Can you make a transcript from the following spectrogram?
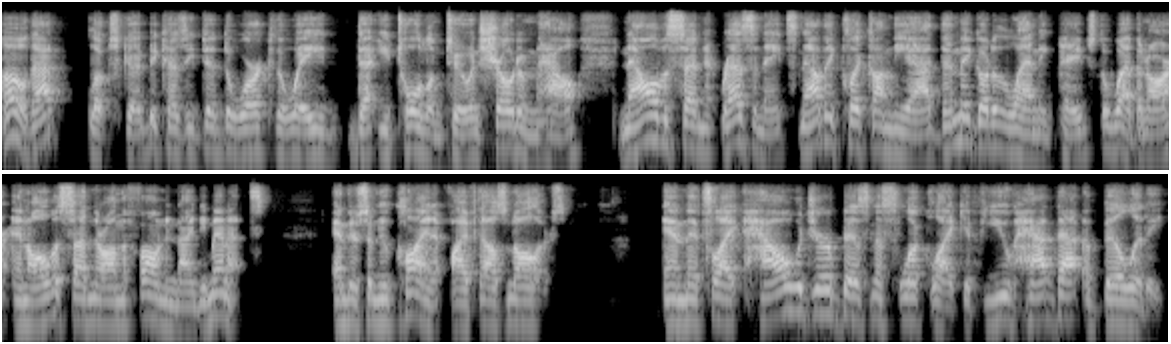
Oh, that looks good because he did the work the way that you told him to and showed him how. Now all of a sudden it resonates. Now they click on the ad, then they go to the landing page, the webinar, and all of a sudden they're on the phone in 90 minutes. And there's a new client at $5,000. And it's like, how would your business look like if you had that ability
